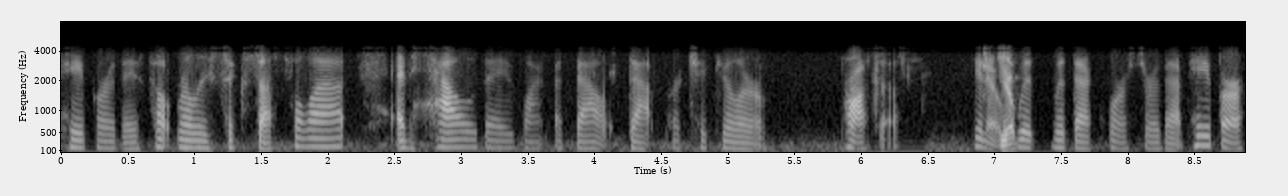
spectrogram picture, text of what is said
paper they felt really successful at and how they went about that particular process you know yep. with with that course or that paper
